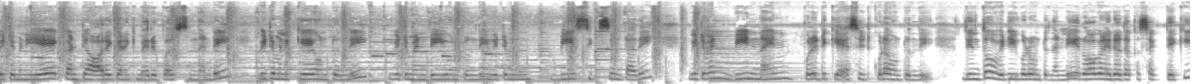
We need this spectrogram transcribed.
విటమిన్ ఏ కంటి ఆరోగ్యానికి మెరుగుపరుస్తుందండి. విటమిన్ కే ఉంటుంది విటమిన్ డి ఉంటుంది విటమిన్ బి సిక్స్ ఉంటుంది vitamin B nine folic acid కూడా ఉంటుంది. దీంతో విటి కూడా ఉంటుందండి. రోగ నిరోధక శక్తికి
